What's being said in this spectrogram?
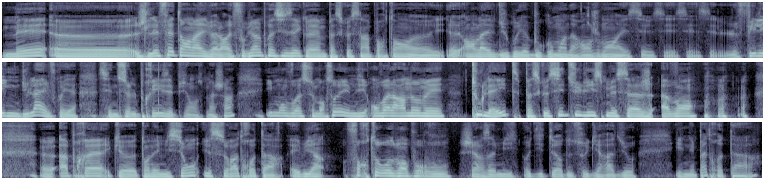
mais euh, je l'ai faite en live. Alors il faut bien le préciser quand même parce que c'est important. euh, en live, du coup, il y a beaucoup moins d'arrangements et c'est le feeling du live. C'est une seule prise et puis on se machin. Il m'envoie ce morceau et il me dit on va la renommer Too Late parce que si tu lis ce message avant, euh, après que ton émission, il sera trop tard. Eh bien, fort heureusement pour vous, chers amis auditeurs de Tsugi Radio, il n'est pas trop tard.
